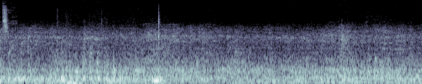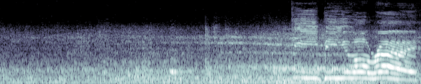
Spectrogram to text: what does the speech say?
Bouncing. DPU, all right.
